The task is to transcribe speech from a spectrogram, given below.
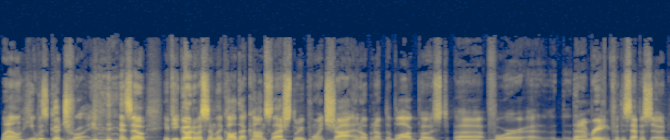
well, he was good Troy. so if you go to assemblycall.com slash three point shot and open up the blog post uh, for uh, that I'm reading for this episode,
